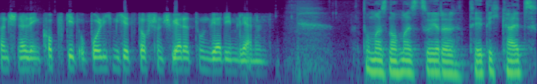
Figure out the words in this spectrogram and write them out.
dann schnell in den Kopf geht, obwohl ich mich jetzt doch schon schwerer tun werde im Lernen. Thomas, nochmals zu Ihrer Tätigkeit.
